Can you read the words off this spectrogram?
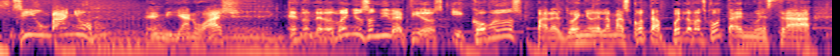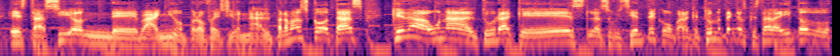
Sí, un baño. En Millán Wash. En donde los baños son divertidos y cómodos para el dueño de la mascota, pues la mascota en nuestra estación de baño profesional. Para mascotas queda a una altura que es la suficiente como para que tú no tengas que estar ahí todo,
